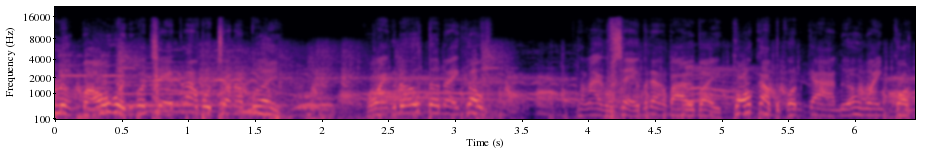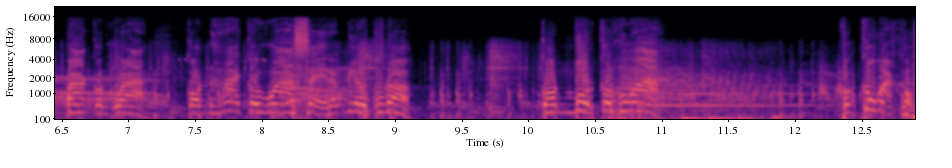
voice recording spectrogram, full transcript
lượng máu của những con chém là 150. Hồng Anh có đỡ tên này không? Thằng này của sẻ vẫn đang 37 Có cả một con cà nữa Hồng Anh còn ba con qua Còn hai con qua sẻ đang điều cung R Còn một con cung A Và cung A khổng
